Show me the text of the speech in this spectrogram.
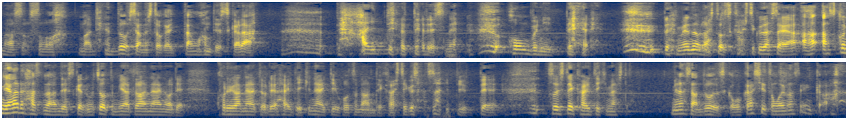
まあ、その、まあ、伝道者の人が言ったもんですから「はい」って言ってですね本部に行ってでメノラ一つ貸してください。ああそこにあるはずなんですけどもちょっと見当たらないのでこれがないと礼拝できないということなんで貸してくださいって言ってそして借りてきました。皆さんどうですか？おかしいと思いませんか？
